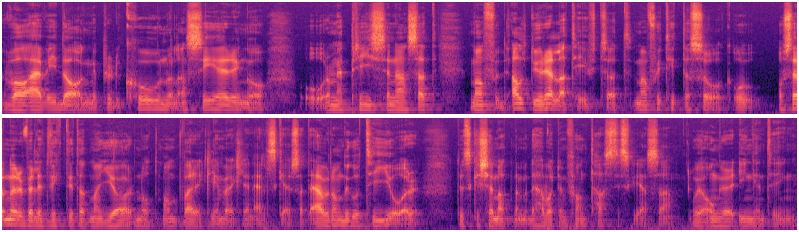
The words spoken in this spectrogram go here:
vad är vi idag med produktion och lansering och, och de här priserna. Så att man får, allt är ju relativt så att man får titta så. Och, och sen är det väldigt viktigt att man gör något man verkligen, verkligen älskar. Så att även om det går tio år, du ska känna att nej, men det här har varit en fantastisk resa och jag ångrar ingenting.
